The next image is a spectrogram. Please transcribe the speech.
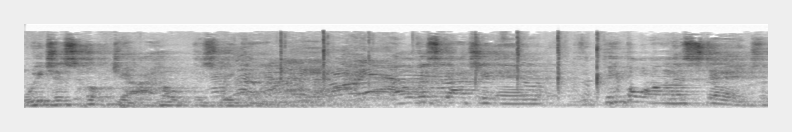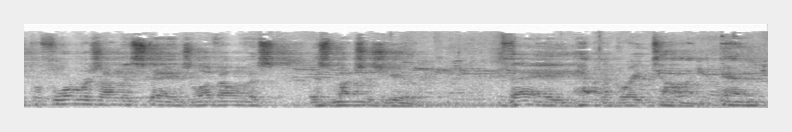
we just hooked you, I hope, this weekend. Elvis got you in. The people on this stage, the performers on this stage, love Elvis as much as you. They have a great time. And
